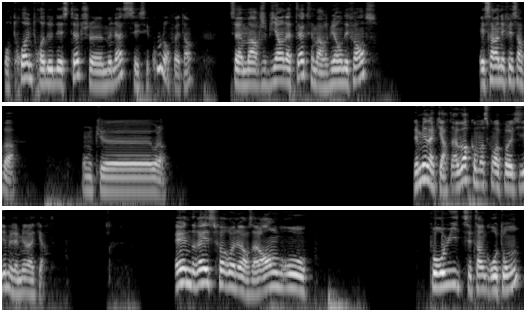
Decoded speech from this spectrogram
Pour 3, une 3-2 Death Touch, euh, menace, c'est cool en fait. Hein. Ça marche bien en attaque, ça marche bien en défense. Et ça a un effet sympa. Donc voilà. J'aime bien la carte. À voir comment est-ce qu'on va pouvoir l'utiliser, mais j'aime bien la carte. End Race Forerunners. Alors en gros, pour 8, c'est un gros ton.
